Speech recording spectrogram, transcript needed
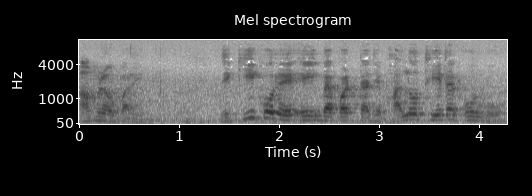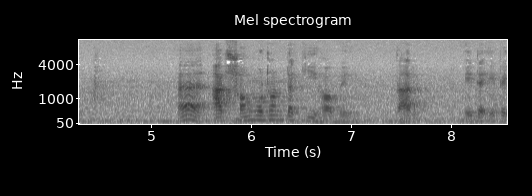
আমরাও পারিনি। যে কি করে এই ব্যাপারটা যে ভালো থিয়েটার করব হ্যাঁ? আর সংগঠনটা কি হবে তার এটা এটা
